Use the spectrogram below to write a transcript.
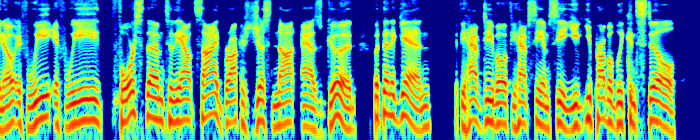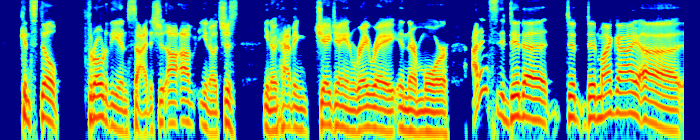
You know, if we if we force them to the outside, Brock is just not as good. But then again, if you have Deebo, if you have CMC, you you probably can still can still throw to the inside. It's just uh, uh, you know, it's just you know having JJ and Ray Ray in there more. I didn't see did uh did did my guy uh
